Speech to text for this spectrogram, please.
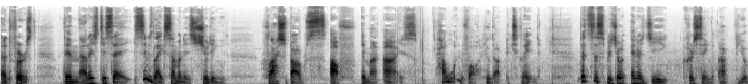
at first, then managed to say, It seems like someone is shooting flashbulbs off in my eyes. How wonderful, Hilda exclaimed. That's the spiritual energy coursing up your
